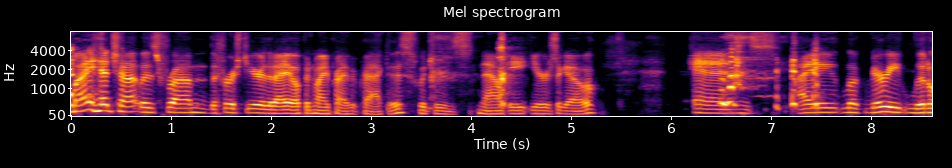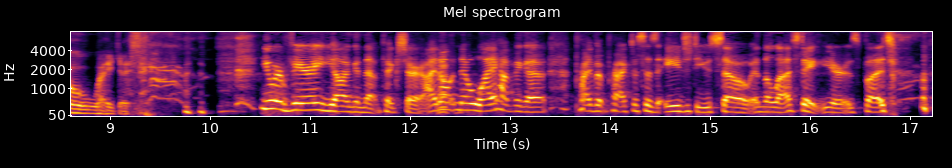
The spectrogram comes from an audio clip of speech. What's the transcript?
my headshot was from the first year that I opened my private practice, which was now eight years ago. And I look very little like it. You were very young in that picture. I don't know why having a private practice has aged you so in the last eight years, but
